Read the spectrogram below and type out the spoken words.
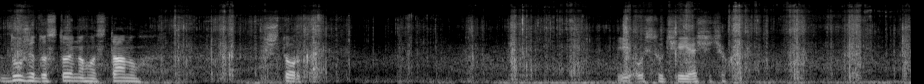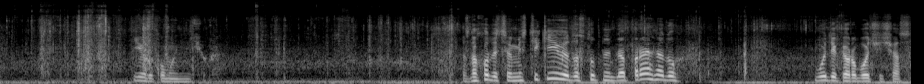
Дуже достойного стану шторка. І ось тут ще ящичок. І рукомийничок. Знаходиться в місті Києві, доступний для перегляду будь-який робочий час.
